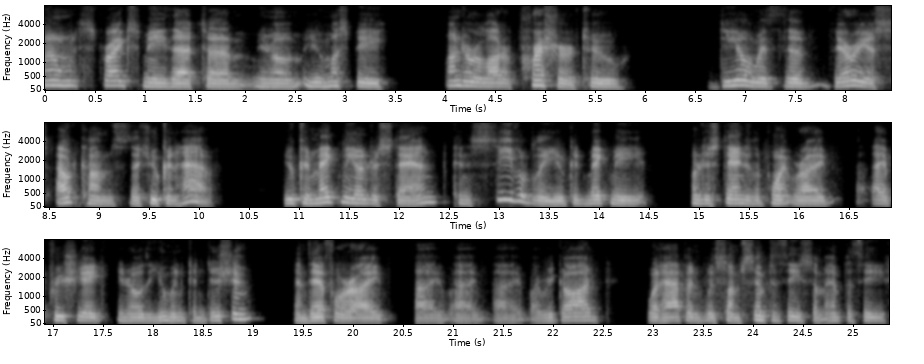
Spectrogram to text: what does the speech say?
well it strikes me that um, you know you must be under a lot of pressure to deal with the various outcomes that you can have you can make me understand. Conceivably, you could make me understand to the point where I I appreciate, you know, the human condition, and therefore I I I I, I regard what happened with some sympathy, some empathy,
